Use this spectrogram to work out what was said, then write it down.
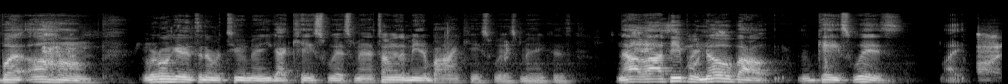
But um We're gonna get into number two, man. You got K Swiss, man. Tell me the meaning behind K Swiss, man, because not a lot of people know about K Swiss. Like, On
